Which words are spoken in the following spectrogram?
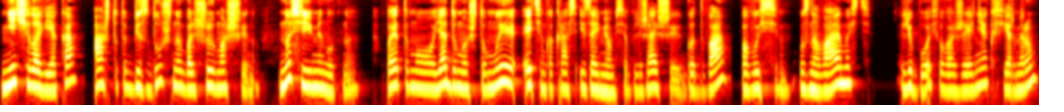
не человека, а что-то бездушную большую машину, но сиюминутную. Поэтому я думаю, что мы этим как раз и займемся в ближайший год-два, повысим узнаваемость, любовь, уважение к фермеру,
